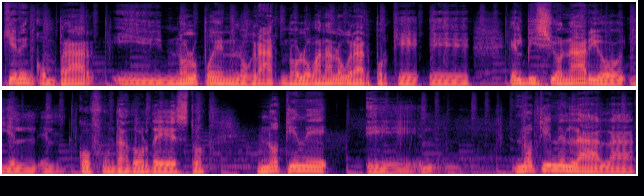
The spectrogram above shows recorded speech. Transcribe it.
quieren comprar y no lo pueden lograr, no lo van a lograr porque eh, el visionario y el, cofundador de esto no tiene, eh, no tiene la, la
